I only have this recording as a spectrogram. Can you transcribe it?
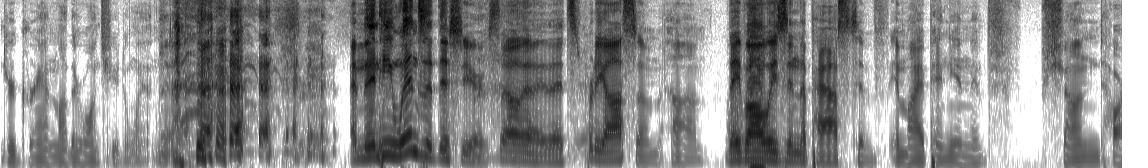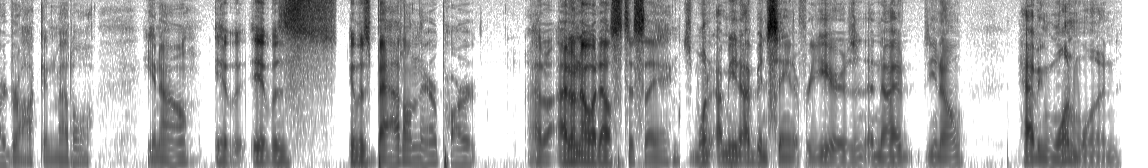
your grandmother wants you to win. and then he wins it this year. So uh, that's pretty awesome. Um, they've always in the past have, in my opinion, have shunned hard rock and metal. You know, it it was it was bad on their part. I don't I don't know what else to say. One, I mean, I've been saying it for years, and, and I, you know, having won one,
